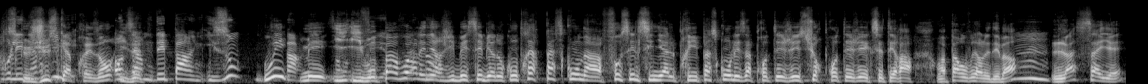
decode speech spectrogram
Parce que jusqu'à présent, En ils termes étaient- d'épargne, ils ont. Oui, mais ils, ils vont pas voir d'accord. l'énergie baisser, bien au contraire, parce qu'on a faussé le signal prix, parce qu'on les a protégés, surprotégés, etc. On va pas rouvrir le débat. Mm. Là, ça y est,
